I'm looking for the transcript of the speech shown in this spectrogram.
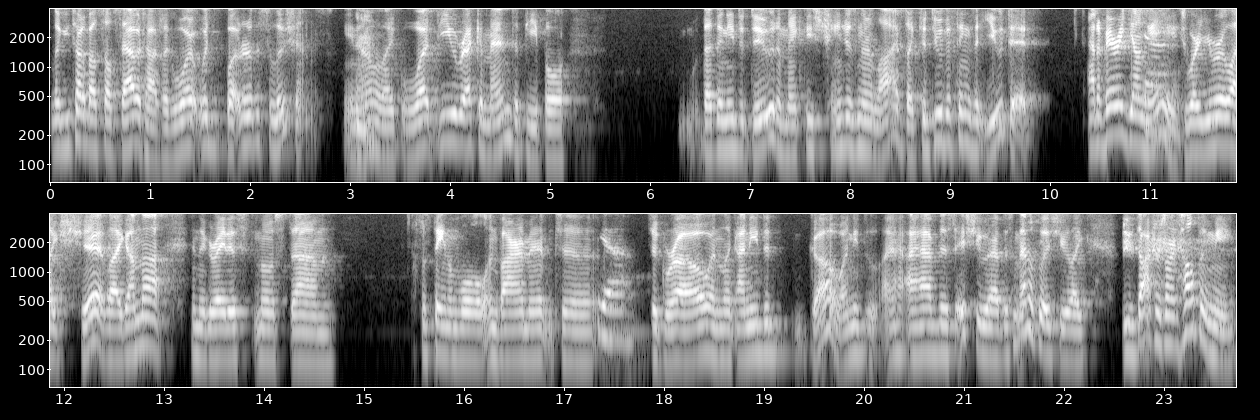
like you talk about self sabotage. Like what would what are the solutions? You know, mm-hmm. like what do you recommend to people that they need to do to make these changes in their lives? Like to do the things that you did at a very young yeah. age, where you were like, shit, like I'm not in the greatest, most um, sustainable environment to yeah to grow, and like I need to go. I need to. I, I have this issue. I have this medical issue. Like these doctors aren't helping me.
